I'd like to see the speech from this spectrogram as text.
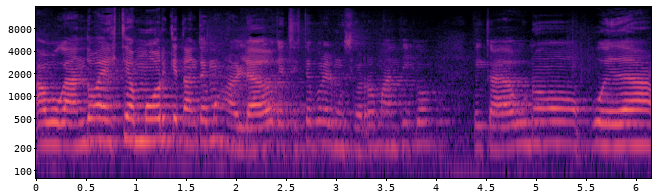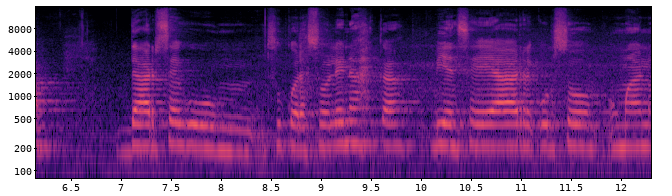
abogando a este amor que tanto hemos hablado, que existe por el Museo Romántico, que cada uno pueda dar según su corazón le nazca, bien sea recurso humano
